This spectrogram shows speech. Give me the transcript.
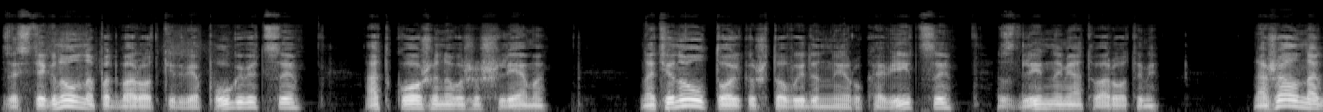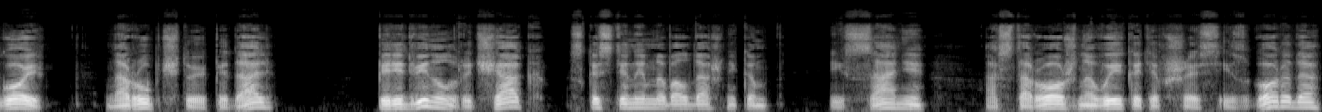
застегнул на подбородке две пуговицы от кожаного же шлема, натянул только что выданные рукавицы с длинными отворотами, нажал ногой на рубчатую педаль, передвинул рычаг с костяным набалдашником, и сани, осторожно выкатившись из города,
